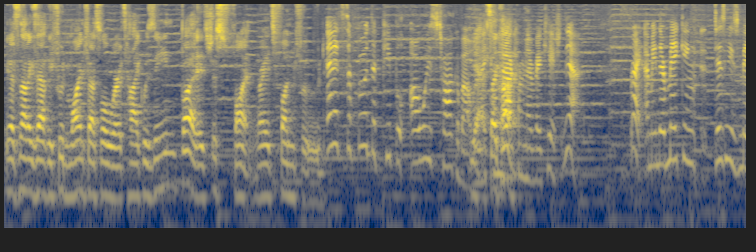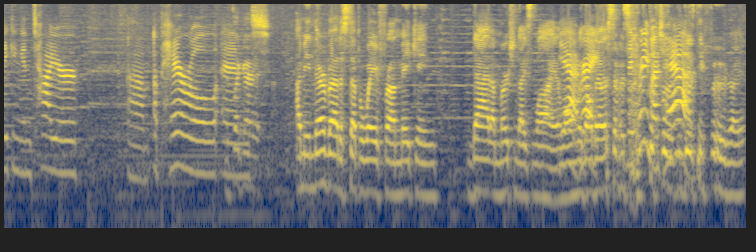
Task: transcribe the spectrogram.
you know, it's not exactly food and wine festival where it's high cuisine, but it's just fun, right? It's fun food. And it's the food that people always talk about Yeah, when they come iconic. back from their vacation. Yeah, right. I mean, they're making Disney's making entire um, apparel and like a- I mean, they're about a step away from making that a merchandise line, Yeah, along with right. all the other stuff. It's They like pretty the much food, have. the Disney food, right?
